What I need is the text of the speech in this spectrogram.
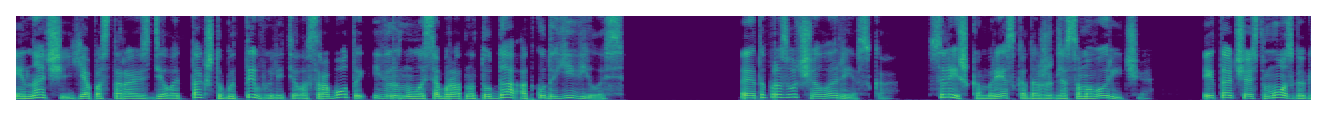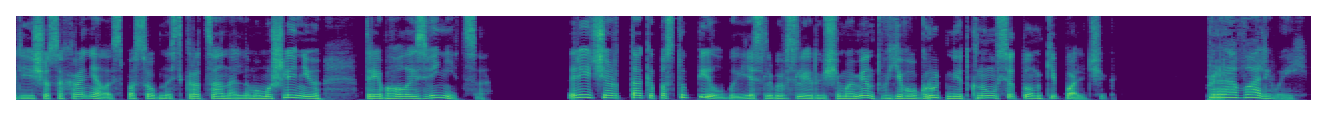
иначе я постараюсь сделать так, чтобы ты вылетела с работы и вернулась обратно туда, откуда явилась». Это прозвучало резко. Слишком резко даже для самого Ричи и та часть мозга, где еще сохранялась способность к рациональному мышлению, требовала извиниться. Ричард так и поступил бы, если бы в следующий момент в его грудь не ткнулся тонкий пальчик. «Проваливай!»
